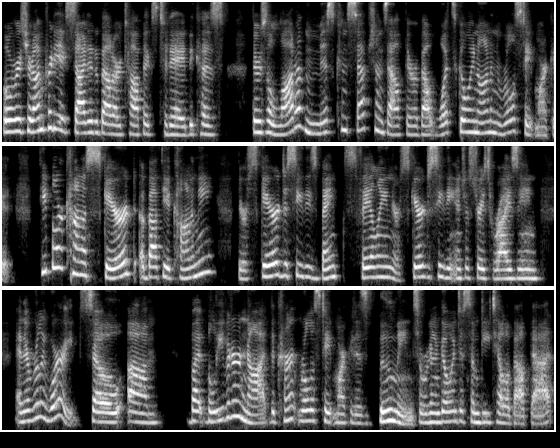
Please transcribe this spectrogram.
Well, Richard, I'm pretty excited about our topics today because there's a lot of misconceptions out there about what's going on in the real estate market. People are kind of scared about the economy. They're scared to see these banks failing. They're scared to see the interest rates rising, and they're really worried. So, um, but believe it or not, the current real estate market is booming. So we're going to go into some detail about that.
